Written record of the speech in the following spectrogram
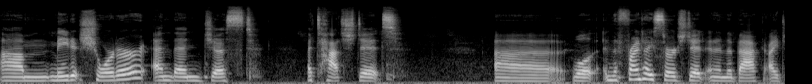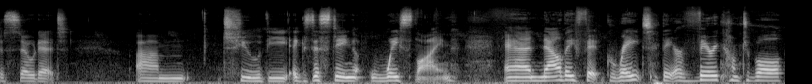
um, made it shorter, and then just attached it uh, well, in the front I serged it, and in the back I just sewed it um, to the existing waistline. And now they fit great. They are very comfortable.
